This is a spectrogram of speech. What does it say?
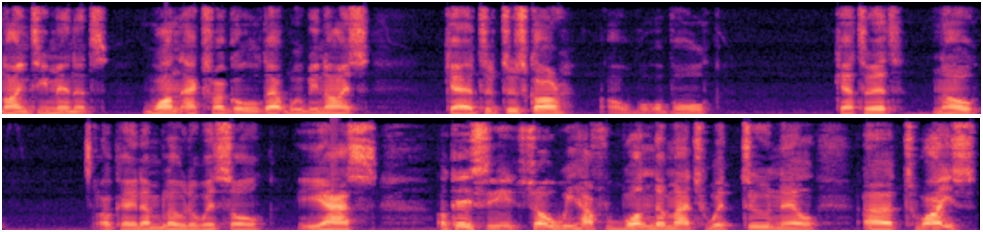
90 minutes. One extra goal. That would be nice. Get it to Tuskar. Oh, ball. Get to it. No. Okay, then blow the whistle. Yes. Okay, see, so we have won the match with 2-0. Uh, twice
